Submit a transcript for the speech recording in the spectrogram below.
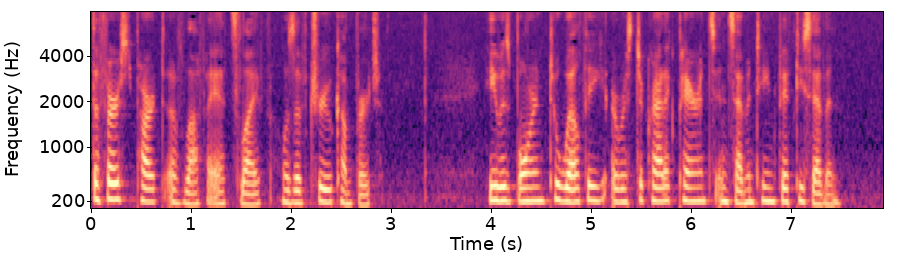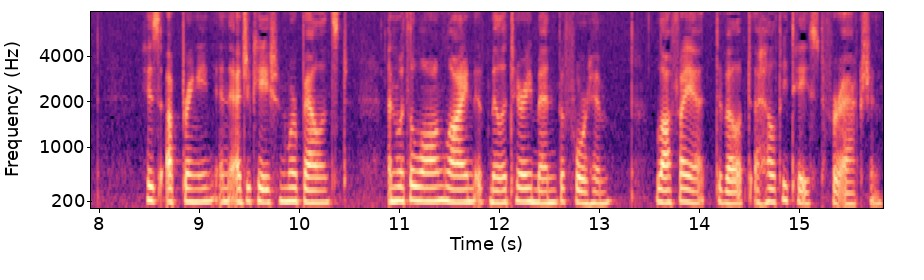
The first part of Lafayette's life was of true comfort. He was born to wealthy, aristocratic parents in 1757. His upbringing and education were balanced, and with a long line of military men before him, Lafayette developed a healthy taste for action.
